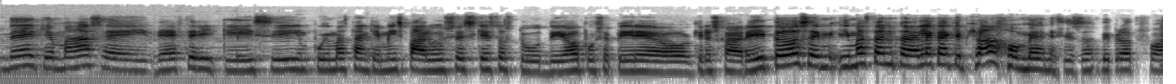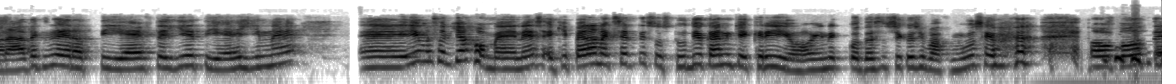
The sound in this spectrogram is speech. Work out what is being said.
ναι, και εμάς ε, η δεύτερη κλίση που ήμασταν και εμείς παρούσες και στο στούντιο που σε πήρε ο κύριος Χαρίτος, ε, ήμασταν, θα έλεγα, και πιο αγχωμένες ίσως την πρώτη φορά. Δεν ξέρω τι έφταιγε, τι έγινε. Ε, είμαστε πια χωμένε. Εκεί πέρα, να ξέρετε, στο στούντιο κάνει και κρύο. Είναι κοντά στους 20 βαθμούς. Οπότε,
